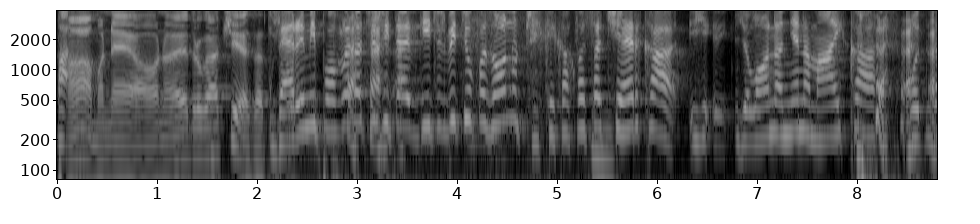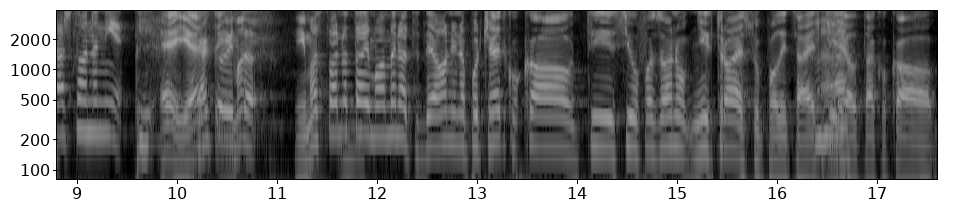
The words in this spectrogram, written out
A, ma ne, ono je drugačije, zato što... Veruj mi, pogledat ćeš i taj- ti ćeš biti u fazonu, čekaj kakva sad čerka, je, je li ona njena majka, od, zašto ona nije... I, E, jeste, Kako ima, to- ima stvarno taj moment gde oni na početku kao ti si u fazonu, njih troje su policajci, jel tako kao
